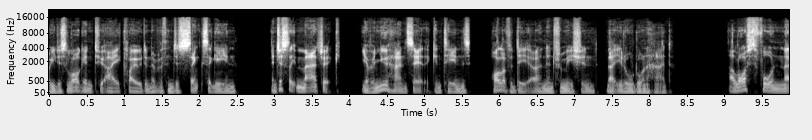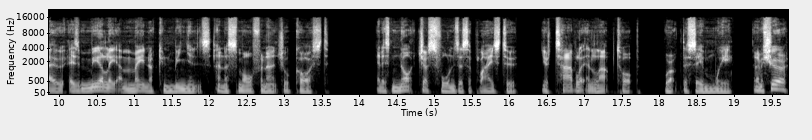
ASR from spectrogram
or you just log into iCloud and everything just syncs again. And just like magic, you have a new handset that contains all of the data and information that your old one had. A lost phone now is merely a minor convenience and a small financial cost. And it's not just phones this applies to. Your tablet and laptop work the same way. And I'm sure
